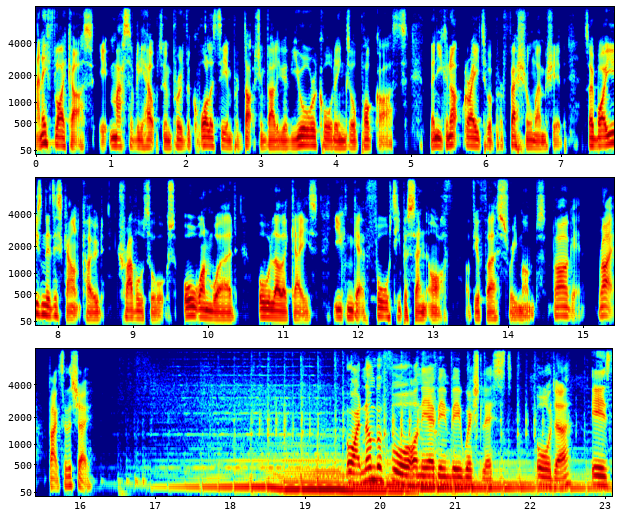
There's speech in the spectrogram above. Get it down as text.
And if, like us, it massively helps to improve the quality and production value of your recordings or podcasts, then you can upgrade to a professional membership. So by using the discount code Travel Talks, all one word, all lowercase, you can get 40% off of your first three months. Bargain. Right, back to the show. All right, number four on the Airbnb wish list order is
